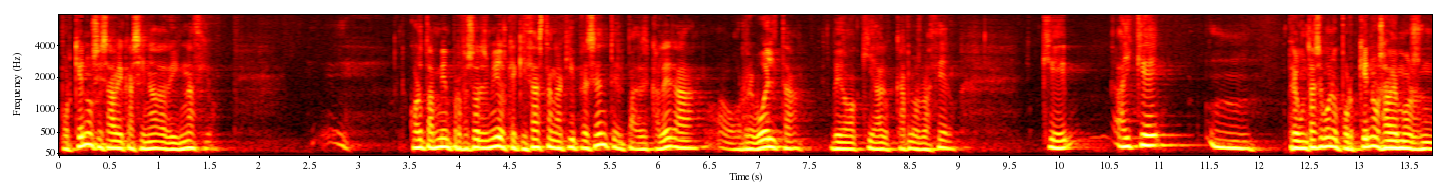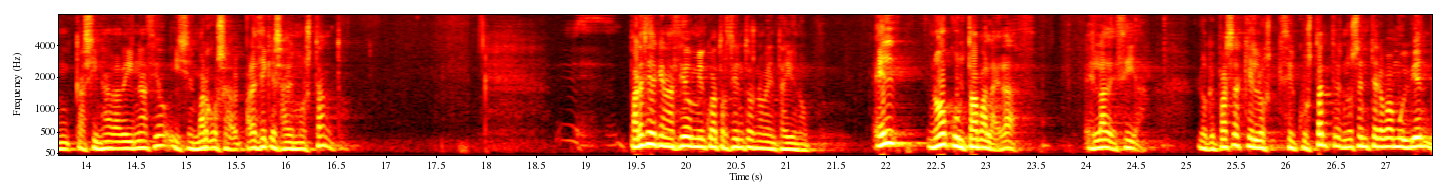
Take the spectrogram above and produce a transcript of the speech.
por qué no se sabe casi nada de Ignacio? Recuerdo también profesores míos que quizás están aquí presentes, el padre Escalera o Revuelta, veo aquí a Carlos Bacero, que hay que mm, preguntarse, bueno, ¿por qué no sabemos casi nada de Ignacio y sin embargo parece que sabemos tanto? Parece que nació en 1491. Él no ocultaba la edad, él la decía. Lo que pasa es que los circunstantes no se enteraban muy bien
